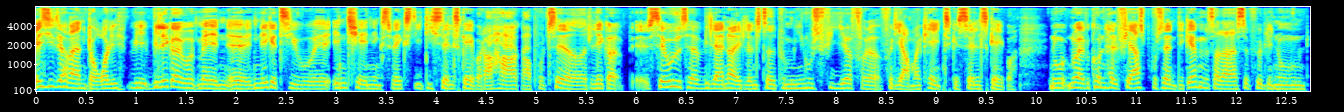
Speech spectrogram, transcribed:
Jeg vil sige, det har været en dårlig. Vi, vi ligger jo med en øh, negativ øh, indtjeningsvækst i de selskaber, der har rapporteret, og det ligger, øh, ser ud til, at vi lander et eller andet sted på minus 4 for, for de amerikanske selskaber. Nu, nu er vi kun 70 procent igennem, så der er selvfølgelig nogen,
